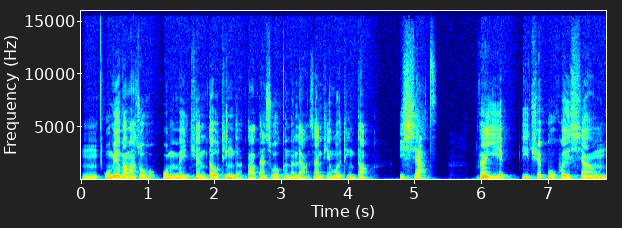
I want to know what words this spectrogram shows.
嗯，我没有办法说我每天都听得到，但是我可能两三天会听到一下子。但也的确不会像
